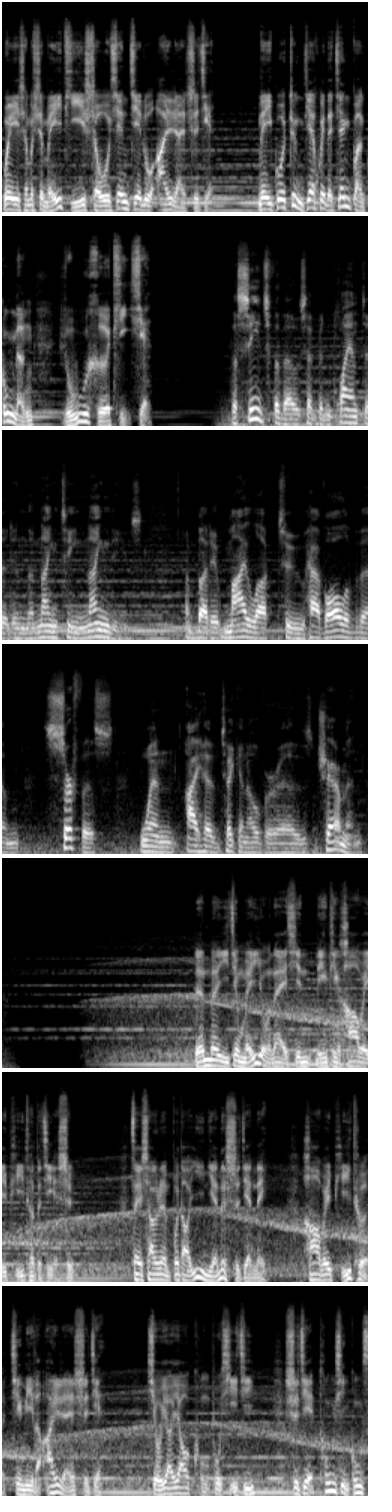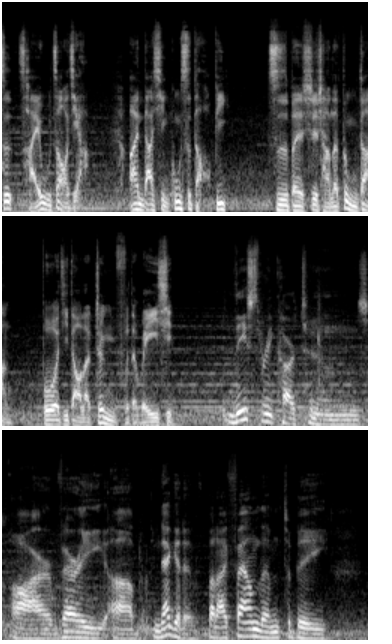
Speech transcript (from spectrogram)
为什么是媒体首先揭露安然事件？美国证监会的监管功能如何体现？The seeds for those had been planted in the 1990s. But it my luck to have all of them surface when I had taken over as chairman. 人们已经没有耐心聆听哈维·皮特的解释。在上任不到一年的时间内，哈维·皮特经历了安然事件、九幺幺恐怖袭击、世界通信公司财务造假、安达信公司倒闭、资本市场的动荡，波及到了政府的威信。these three cartoons are very uh, negative, but I found them to be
